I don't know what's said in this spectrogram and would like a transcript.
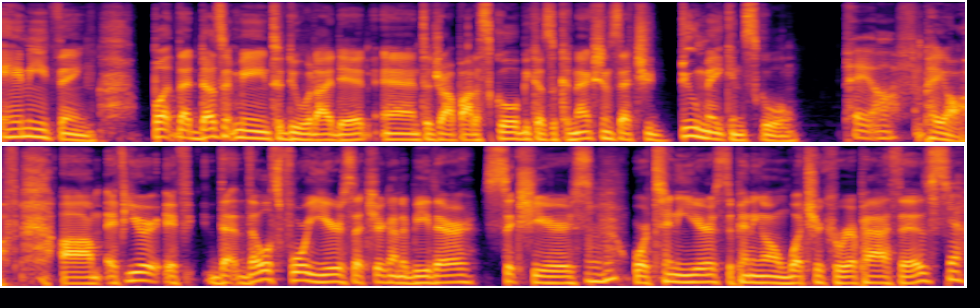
anything. But that doesn't mean to do what I did and to drop out of school because the connections that you do make in school Pay off. pay off. Um, if you're if that those four years that you're going to be there, six years Mhm. or ten years, depending on what your career path is, Yeah.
